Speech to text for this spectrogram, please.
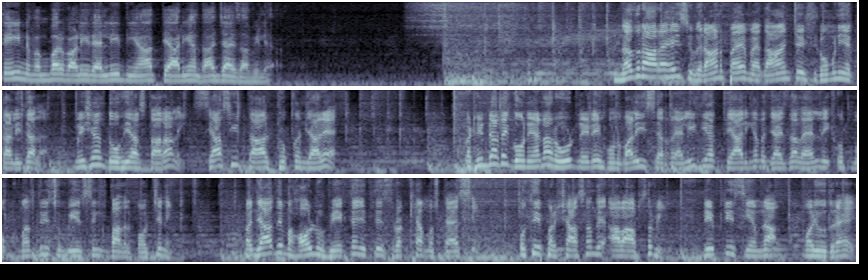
23 ਨਵੰਬਰ ਵਾਲੀ ਰੈਲੀ ਦੀਆਂ ਤਿਆਰੀਆਂ ਦਾ ਜਾਇਜ਼ਾ ਵੀ ਲਿਆ। ਨਜ਼ਰ ਆ ਰਹੇ ਇਸ ਵਿਰਾਨ ਪਏ ਮੈਦਾਨ 'ਚ ਸ਼੍ਰੋਮਣੀ ਅਕਾਲੀ ਦਲ ਮਿਸ਼ਨ 2017 ਲਈ ਸਿਆਸੀ ਤਾਲ ਠੋਕਣ ਜਾ ਰਿਹਾ ਹੈ। ਬਠਿੰਡਾ ਦੇ ਗੋਨਿਆਣਾ ਰੋਡ ਨੇੜੇ ਹੋਣ ਵਾਲੀ ਇਸ ਰੈਲੀ ਦੀਆਂ ਤਿਆਰੀਆਂ ਦਾ ਜਾਇਜ਼ਾ ਲੈਣ ਲਈ ਉਪ ਮੁੱਖ ਮੰਤਰੀ ਸੁਖਬੀਰ ਸਿੰਘ ਬਾਦਲ ਪਹੁੰਚੇ ਨੇ। ਪੰਜਾਬ ਦੇ ਮਾਹੌਲ ਨੂੰ ਵੇਖਦਿਆਂ ਜਿੱਥੇ ਸੁਰੱਖਿਆ ਮੁਸਤੈਦ ਸੀ, ਉੱਥੇ ਪ੍ਰਸ਼ਾਸਨ ਦੇ ਆਲਾ ਅਫਸਰ ਵੀ ਡਿਪਟੀ ਸੀਐਮ ਨਾਲ ਮੌਜੂਦ ਰਹੇ।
